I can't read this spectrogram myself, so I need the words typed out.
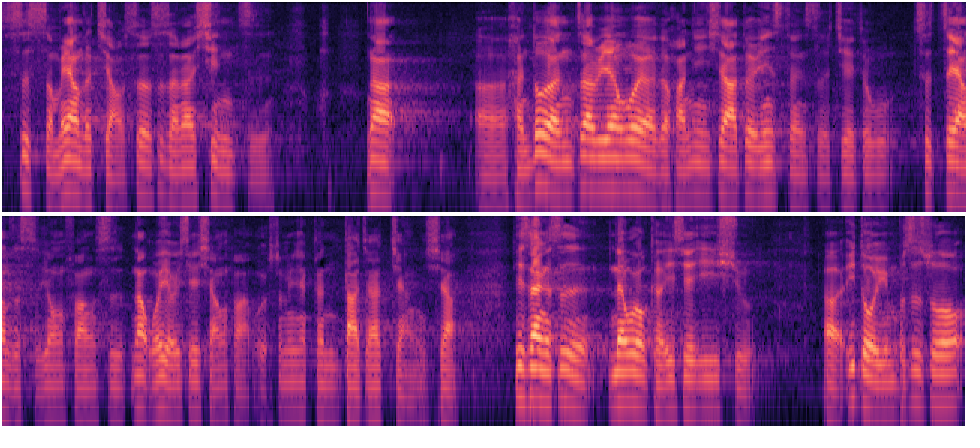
是什么样的角色，是什么样的性质？那呃，很多人在 VMware 的环境下对 Instance 的解读是这样子使用方式。那我有一些想法，我顺便跟大家讲一下。第三个是 Network 一些 issue。呃，一朵云不是说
